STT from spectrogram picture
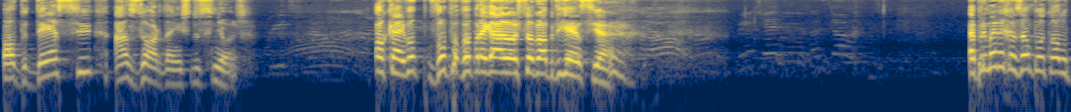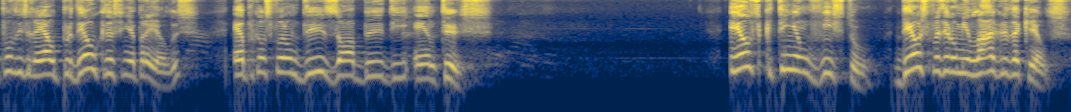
Obedece às ordens do Senhor. Ok, vou, vou, vou pregar hoje sobre a obediência. A primeira razão pela qual o povo de Israel perdeu o que Deus tinha para eles é porque eles foram desobedientes. Eles que tinham visto Deus fazer um milagre daqueles,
